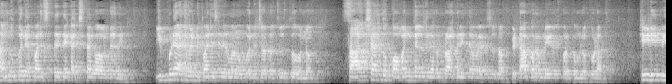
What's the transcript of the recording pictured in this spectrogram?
తన్నుకునే పరిస్థితి అయితే ఖచ్చితంగా ఉంటుంది. ఇప్పుడే అటువంటి పరిస్థితి మనం కొన్ని చోట్ల చూస్తూ ఉన్నాం. సాక్షాత్తు పవన్ కళ్యాణ్ గారు ప్రాతినిధ్యం వహిస్తున్న పిఠాపురం నియోజకవర్గంలో కూడా టీడీపీ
